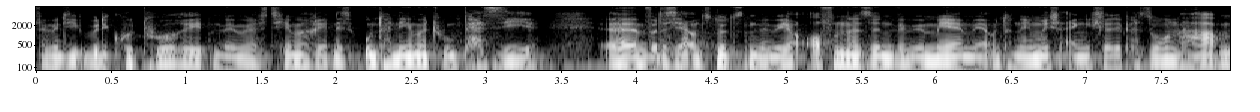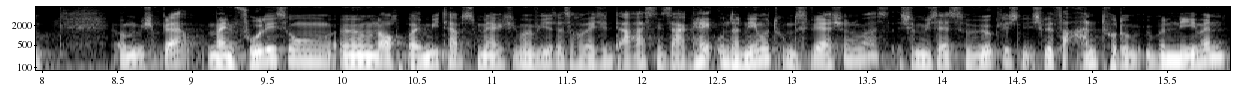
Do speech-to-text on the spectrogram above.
wenn wir die, über die Kultur reden, wenn wir das Thema reden, ist Unternehmertum per se. Äh, wird es ja uns nützen, wenn wir ja offener sind, wenn wir mehr und mehr unternehmerisch eingestellte Personen haben. Und ich merke, meinen Vorlesungen äh, und auch bei Meetups merke ich immer wieder, dass auch welche da sind, die sagen, hey, Unternehmertum, das wäre schon was. Ich will mich selbst verwirklichen, ich will Verantwortung übernehmen,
